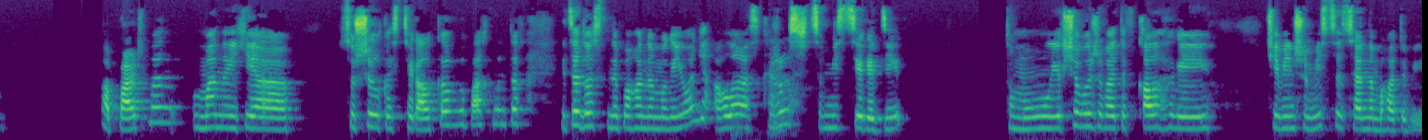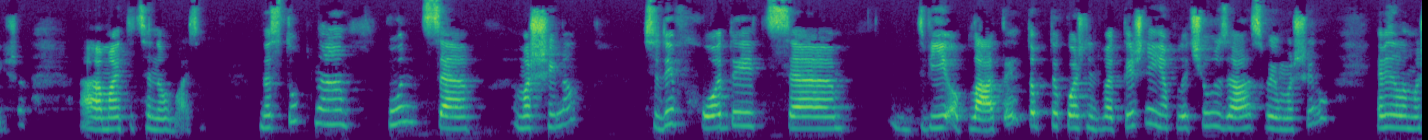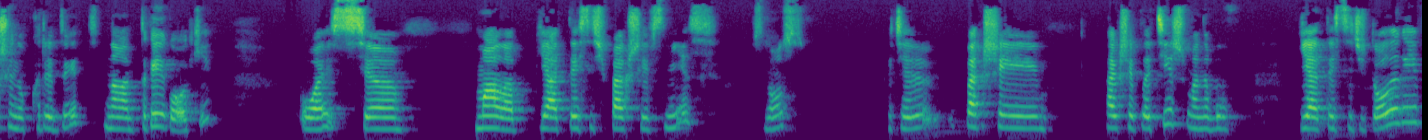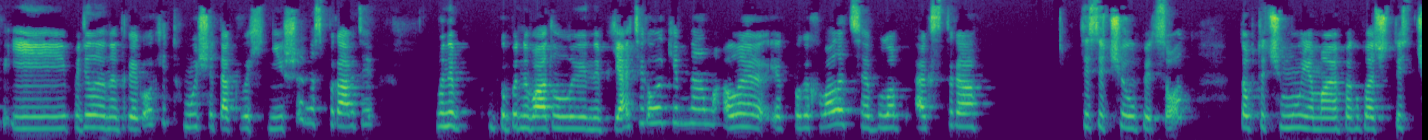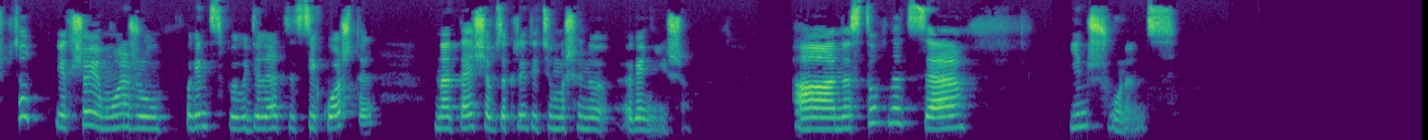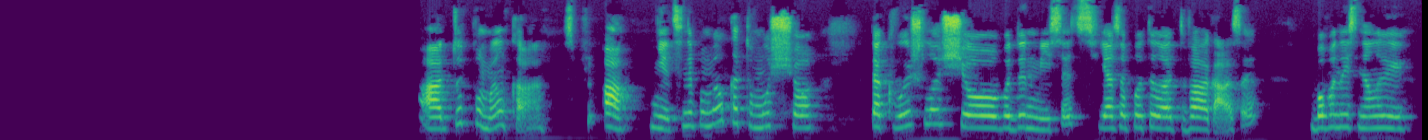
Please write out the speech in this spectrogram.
apartment. У мене є сушилка стиралка в апартментах, і це досить непоганому районі, але скажу, що це в місті Раді. Тому, якщо ви живете в Калгарі чи в іншому місці, це набагато більше. Майте це на увазі. Наступний пункт це машина. Сюди входить дві оплати, тобто кожні два тижні я плачу за свою машину. Я взяла машину в кредит на три роки. Ось е, мала 5 тисяч перший взнос. знос. Хоча перший, перший платіж в мене був 5 тисяч доларів і поділила на три роки, тому що так вигідніше насправді. Вони пропонували не 5 років нам, але як порахували, це було б екстра 1500. Тобто, чому я маю переплачувати 1500, якщо я можу, в принципі, виділяти ці кошти на те, щоб закрити цю машину раніше. А наступне це insurance. А тут помилка. А, ні, це не помилка, тому що так вийшло, що в один місяць я заплатила два рази, бо вони зняли,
